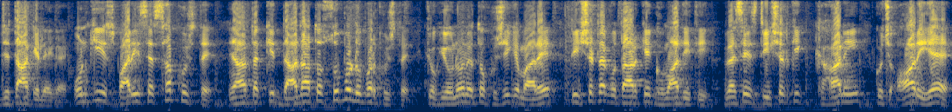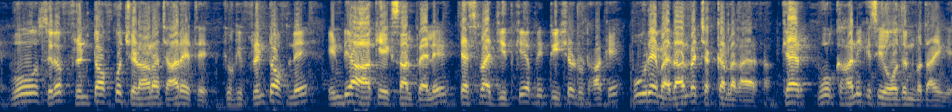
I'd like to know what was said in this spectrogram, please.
जिता के ले गए। उनकी इस पारी से सब खुश थे। यहाँ तक की दादा तो सुपर डुपर खुश थे, क्योंकि उन्होंने तो खुशी के मारे टी शर्ट तक उतार के घुमा दी थी। वैसे इस टी शर्ट की कहानी कुछ और ही है। वो सिर्फ़ फ्लिंटॉफ को चिढ़ाना चाह रहे थे, क्योंकि फ्लिंटॉफ ने इंडिया आके एक साल पहले टेस्ट मैच जीत के अपनी टी शर्ट उठा के पूरे मैदान में चक्कर लगाया था। खैर, वो कहानी किसी और दिन बताएँगे।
